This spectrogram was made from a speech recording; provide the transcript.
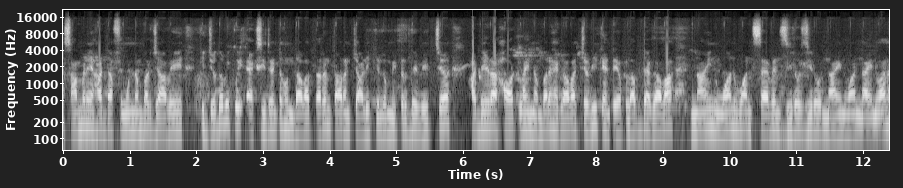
ਸਾਹਮਣੇ ਸਾਡਾ ਫੋਨ ਨੰਬਰ ਜਾਵੇ ਕਿ ਜਦੋਂ ਵੀ ਕੋਈ ਐਕਸੀਡੈਂਟ ਹੁੰਦਾ ਵਾ ਤਰਨ ਤਾਰਨ 40 ਕਿਲੋਮੀਟਰ ਦੇ ਵਿੱਚ ਸਾਡੇ ਜਿਹੜਾ ਹੌਟਲਾਈਨ ਨੰਬਰ ਹੈਗਾ ਵਾ 24 ਘੰਟੇ ਉਪਲਬਧ ਹੈਗਾ ਵਾ 9117009191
